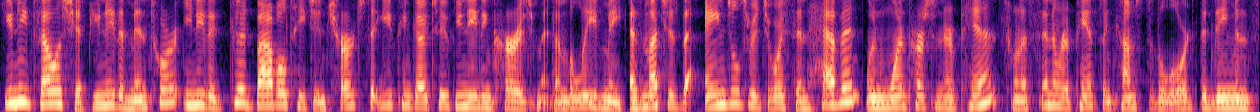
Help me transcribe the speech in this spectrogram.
you need fellowship. You need a mentor. You need a good Bible teaching church that you can go to. You need encouragement. And believe me, as much as the angels rejoice in heaven when one person repents, when a sinner repents and comes to the Lord, the demons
